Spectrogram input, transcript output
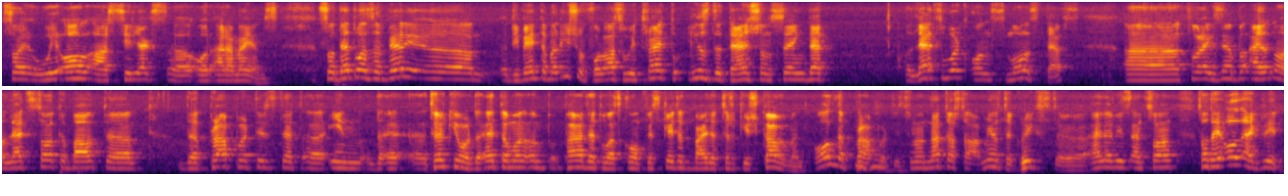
so we all are Syriacs uh, or Aramaeans. So that was a very uh, debatable issue for us. We tried to ease the tension, saying that let's work on small steps. Uh, for example, I don't know. Let's talk about uh, the properties that uh, in the uh, Turkey or the Ottoman Empire that was confiscated by the Turkish government. All the mm-hmm. properties, mm-hmm. you know, not just the Armenians, the Greeks, the Alevis, and so on. So they all agreed.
